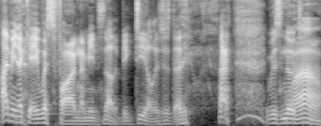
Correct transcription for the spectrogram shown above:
I mean, okay, it was fun. I mean, it's not a big deal. It's just that it was notable. Wow.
